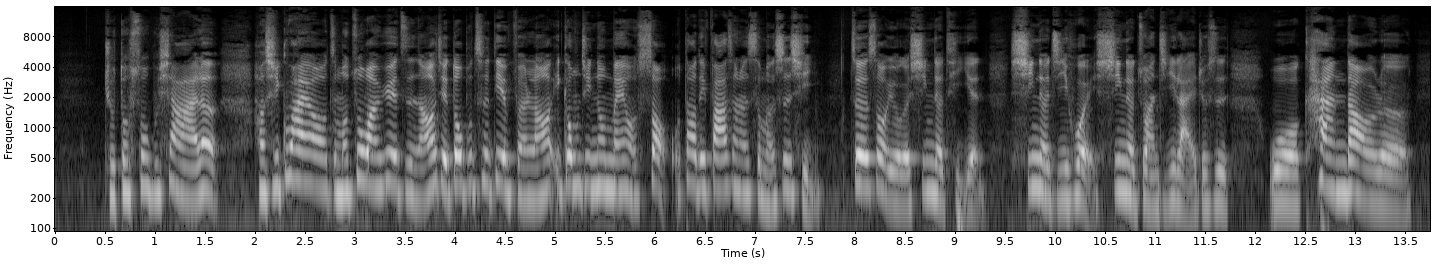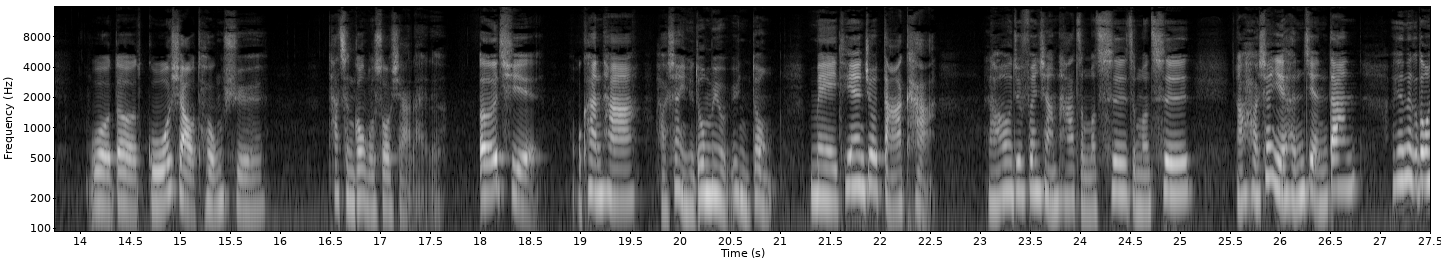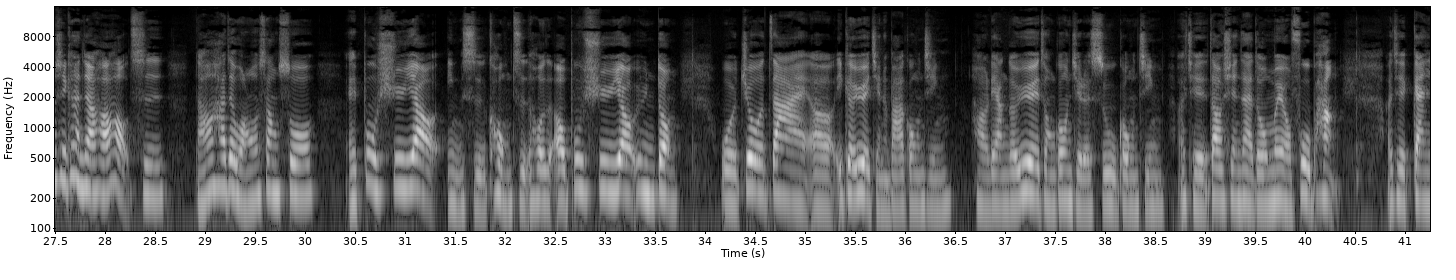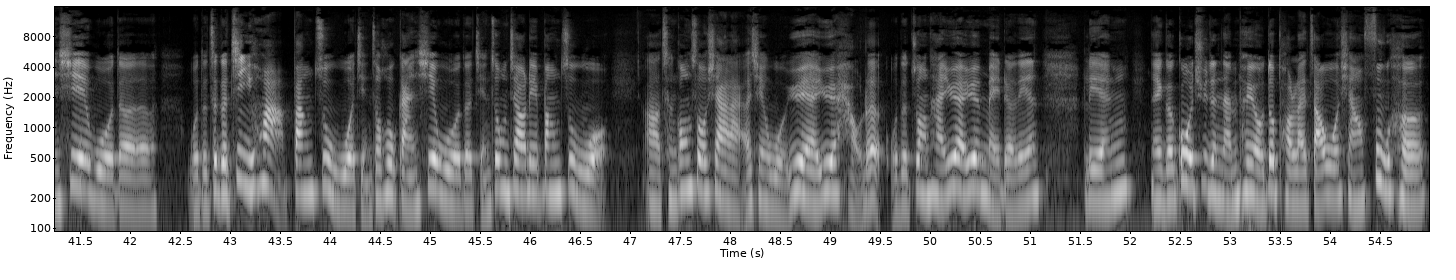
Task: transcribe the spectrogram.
就都瘦不下来了，好奇怪哦！怎么做完月子，然后而且都不吃淀粉，然后一公斤都没有瘦？我到底发生了什么事情？这个时候有个新的体验、新的机会、新的转机来，就是我看到了我的国小同学，他成功的瘦下来了，而且我看他好像也都没有运动，每天就打卡，然后就分享他怎么吃、怎么吃，然后好像也很简单，而且那个东西看起来好好吃，然后他在网络上说。哎，不需要饮食控制，或者哦，不需要运动，我就在呃一个月减了八公斤，好，两个月总共减了十五公斤，而且到现在都没有复胖，而且感谢我的我的这个计划帮助我减重，或感谢我的减重教练帮助我啊成功瘦下来，而且我越来越好了，我的状态越来越美了，连连那个过去的男朋友都跑来找我想要复合。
